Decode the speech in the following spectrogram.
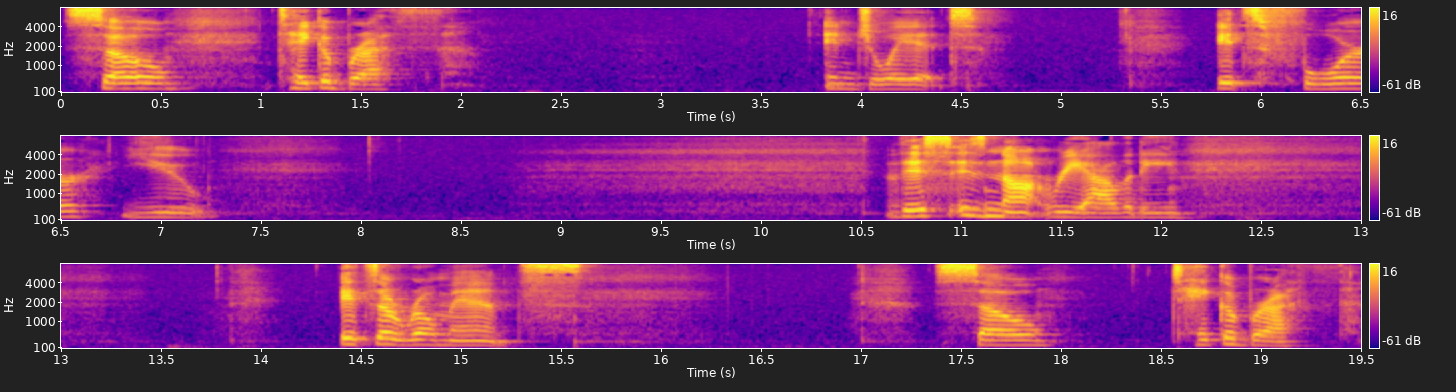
So take a breath, enjoy it. It's for you. This is not reality. It's a romance. So take a breath,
